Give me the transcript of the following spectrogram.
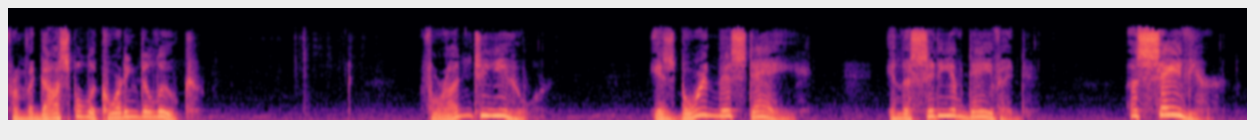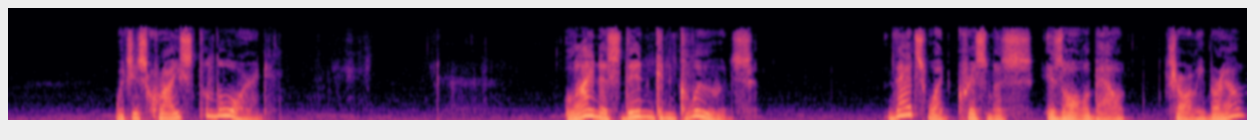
from the Gospel according to Luke. For unto you is born this day in the city of David a Savior, which is Christ the Lord. Linus then concludes That's what Christmas is all about, Charlie Brown.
